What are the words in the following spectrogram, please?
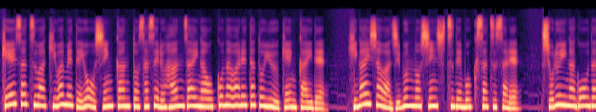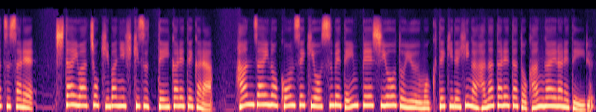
警察は極めて要震撼とさせる犯罪が行われたという見解で、被害者は自分の寝室で撲殺され、書類が強奪され、死体はチョキ場に引きずっていかれてから、犯罪の痕跡をすべて隠蔽しようという目的で火が放たれたと考えられている。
